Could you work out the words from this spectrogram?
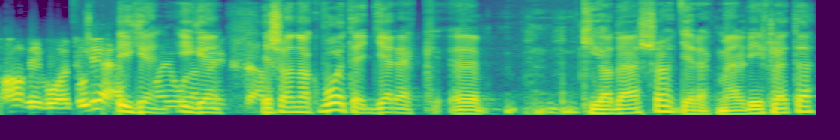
havi volt, ugye? Igen, igen. Emlékszem. És annak volt egy gyerek kiadása, gyerek melléklete,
